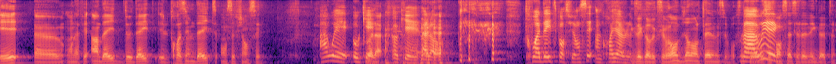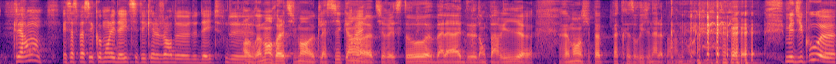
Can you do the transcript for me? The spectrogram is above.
Et euh, on a fait un date, deux dates, et le troisième date, on s'est fiancés. Ah ouais, ok. Voilà. Ok, alors. Trois dates pour se fiancer, incroyable. Exactement, donc c'est vraiment bien dans le thème, c'est pour ça Bah que oui. j'ai pensé à cette anecdote. Clairement. Et ça se passait comment les dates? C'était quel genre de, de date? De... Alors, vraiment relativement euh, classique, hein, Ouais. euh, petit resto, euh, balade dans Paris. vraiment, je suis pas, pas très original apparemment. Mais du coup, euh,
